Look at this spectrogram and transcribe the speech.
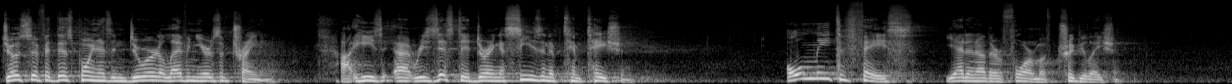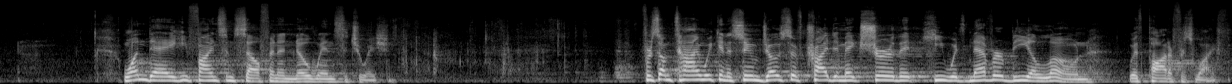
Joseph, at this point, has endured 11 years of training. Uh, he's uh, resisted during a season of temptation, only to face yet another form of tribulation. One day, he finds himself in a no win situation. For some time, we can assume Joseph tried to make sure that he would never be alone with Potiphar's wife.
